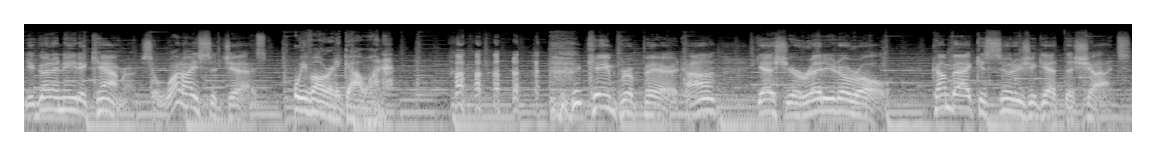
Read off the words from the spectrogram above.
you're gonna need a camera, so what I suggest... We've already got one. Came prepared, huh? Guess you're ready to roll. Come back as soon as you get the shots.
